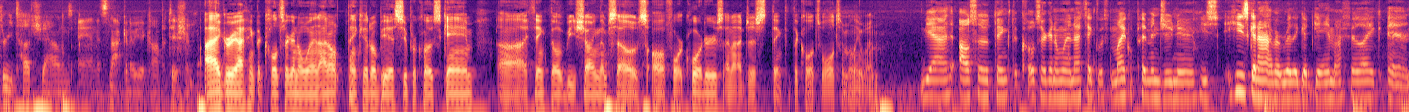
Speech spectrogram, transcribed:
three touchdowns, and it's not going to be a competition. I agree. I think the Colts are going to win. I don't think it'll be a super close game. Uh, I think they'll be showing themselves all four quarters, and I just think that the Colts will ultimately win. Yeah, I also think the Colts are gonna win. I think with Michael Pittman Jr., he's he's gonna have a really good game. I feel like, and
